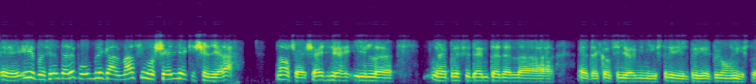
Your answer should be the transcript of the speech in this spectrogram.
E il Presidente della Repubblica al massimo sceglie chi sceglierà, no? cioè sceglie il eh, Presidente del, eh, del, Consiglio dei Ministri, il, il Primo Ministro.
